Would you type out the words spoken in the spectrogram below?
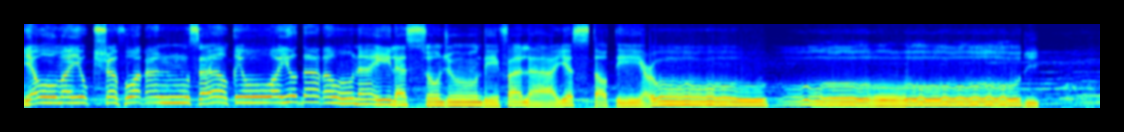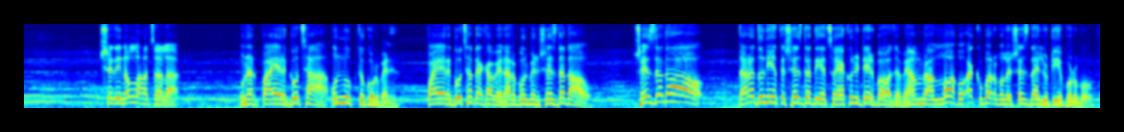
يوم يكشف عن ساق ويدعون إلى السجود فلا يستطيعون সেদিন আল্লাহ তাআলা ওনার পায়ের গোছা উন্মুক্ত করবেন পায়ের গোছা দেখাবেন আর বলবেন সেজদা দাও সেজদা দাও তারা দুনিয়াতে সেজদা দিয়েছে, এখনই টের পাওয়া যাবে। আমরা আল্লাহ আকবার বলে সেজদায় লুটিয়ে পড়ব।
